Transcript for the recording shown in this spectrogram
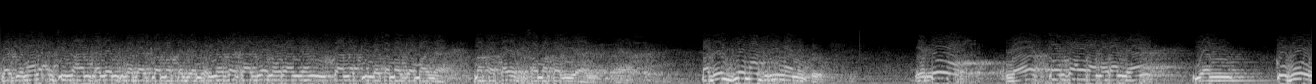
Bagaimana kecintaan kalian kepada agama kalian? Ternyata kalian orang yang sangat cinta sama agamanya. Maka saya bersama kalian. Padahal dia mau beriman itu. Itu ya, contoh orang-orang yang yang kufur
